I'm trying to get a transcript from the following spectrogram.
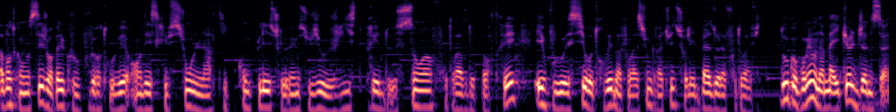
Avant de commencer, je rappelle que vous pouvez retrouver en description l'article complet sur le même sujet où je liste près de 101 photographes de portraits et vous pouvez aussi retrouver ma formation gratuite sur les bases de la photographie. Donc en premier, on a Michael Johnson.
